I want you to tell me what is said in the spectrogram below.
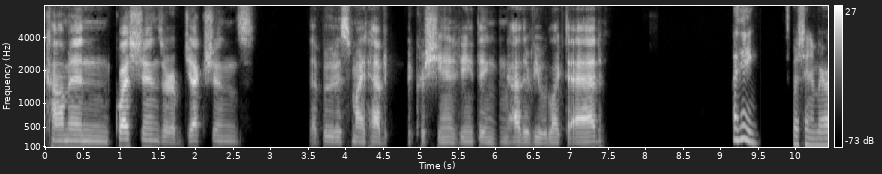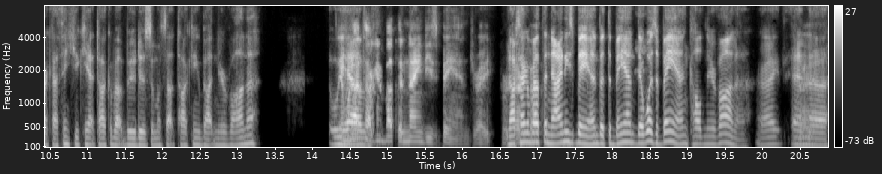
common questions or objections that Buddhists might have to Christianity? Anything either of you would like to add? I think, especially in America, I think you can't talk about Buddhism without talking about Nirvana. We and we're have, not talking about the '90s band, right? We're not talking about, about, the '90s band, but the band there was a band called Nirvana, right? And right. uh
